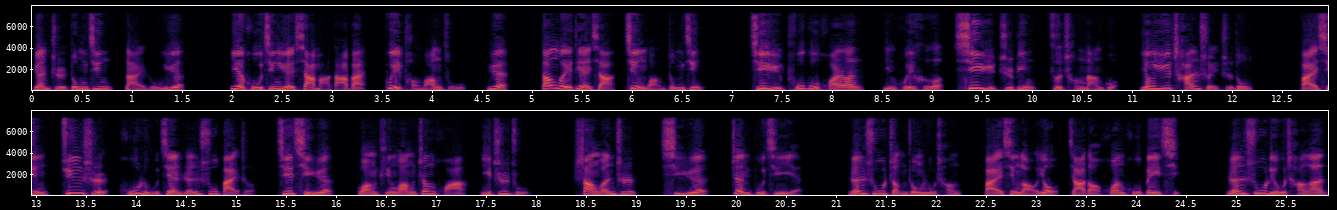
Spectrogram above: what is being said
愿至东京。乃如曰。叶护经月下马，达拜，跪捧王族，曰：当为殿下进往东京。即与仆固怀恩引回纥、西域之兵自城南过，迎于产水之东。百姓、军士、胡虏见人书败者，皆泣曰：“广平王真华宜之主。”上闻之，喜曰：“朕不及也。”人书整众入城，百姓老幼夹道欢呼悲泣。人书留长安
